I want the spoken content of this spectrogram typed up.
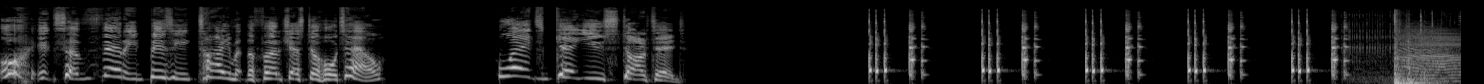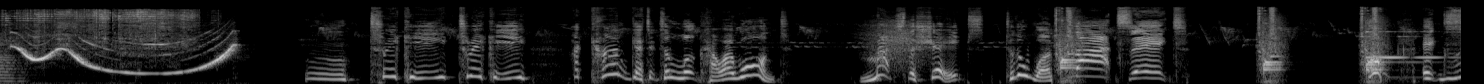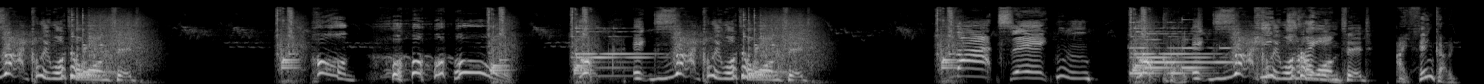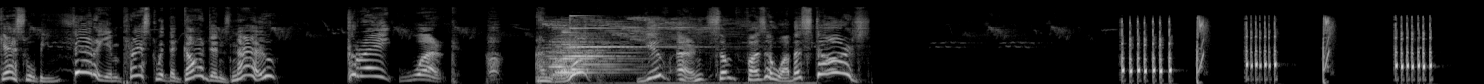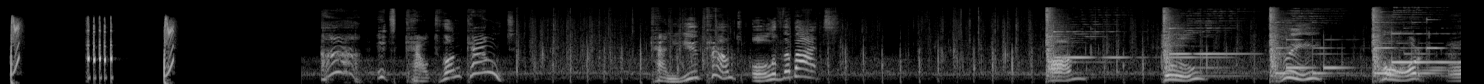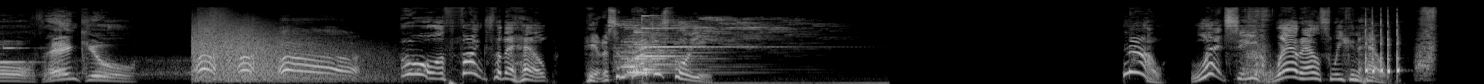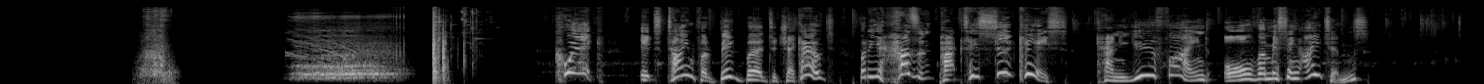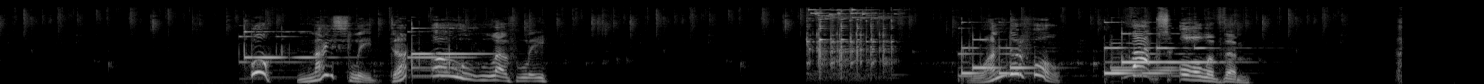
Oh, it's a very busy time at the Furchester Hotel. Let's get you started. Hmm, tricky, tricky. I can't get it to look how I want. Match the shapes to the one. That's it! Oh, exactly what I wanted. Oh, oh, exactly what I wanted. That's it. Hmm, exactly Keep what trying. I wanted. I think our guests will be very impressed with the gardens now. Great work. And look, you've earned some Fuzzer Wubber stars. Ah, it's Count Von Count. Can you count all of the bats? One, two, three, four. Oh, thank you. Ha, ha, ha. Oh, thanks for the help. Here are some badges for you. Now, let's see where else we can help. It's time for Big Bird to check out, but he hasn't packed his suitcase. Can you find all the missing items? Oh, nicely done. Oh, lovely. Wonderful. That's all of them.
